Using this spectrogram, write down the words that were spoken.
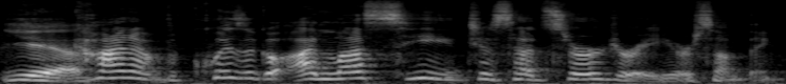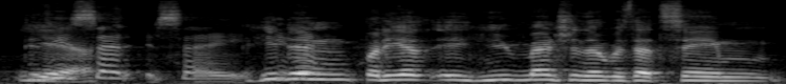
Yeah, kind of quizzical, unless he just had surgery or something. Did Yeah. he say, say he, didn't, but he has. He mentioned it was that same.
